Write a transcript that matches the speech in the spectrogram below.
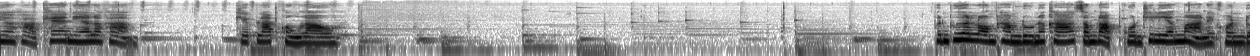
เนี่ยค่ะ แค่นี้แหละค่ะ เคล็ดลับของเรา เพื่อนๆลองทำดูนะคะสำหรับคนที่เลี้ยงหมาในคอนโด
